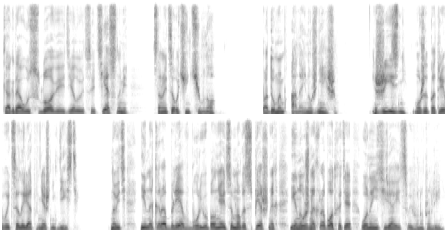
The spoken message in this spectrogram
Когда условия делаются тесными — становится очень темно. Подумаем о наинужнейшем. Жизнь может потребовать целый ряд внешних действий. Но ведь и на корабле в бурю выполняется много спешных и нужных работ, хотя он и не теряет своего направления.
